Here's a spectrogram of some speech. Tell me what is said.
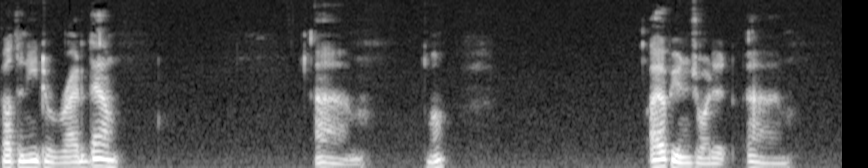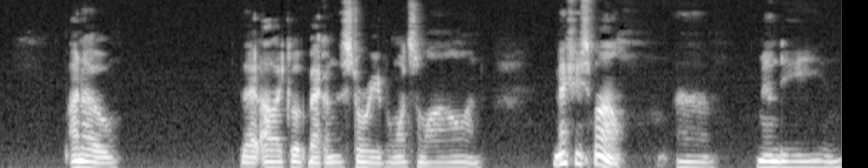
felt the need to write it down. Um, well, I hope you enjoyed it. Um, I know that I like to look back on this story every once in a while, and it makes me smile. Uh, Mindy and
